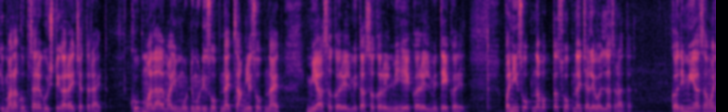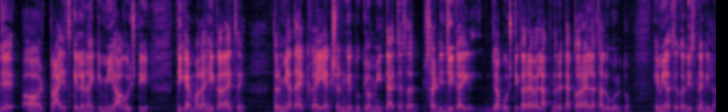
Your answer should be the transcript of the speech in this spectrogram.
की मला खूप साऱ्या गोष्टी करायच्या तर आहेत. खूप मला माझी मोठी मोठी स्वप्न आहेत चांगली स्वप्न आहेत. मी असं करेल मी तसं करेल मी हे करेल मी ते करेल. पण ही स्वप्न फक्त स्वप्नाच्या लेवललाच राहतात. कधी मी असं म्हणजे ट्रायच केलं नाही की मी ह्या गोष्टी ठीक आहे मला हे करायचं आहे तर मी आता काही ॲक्शन घेतो किंवा मी त्याच्यासाठी जी काही ज्या गोष्टी कराव्या लागणार आहे त्या करायला चालू करतो. हे मी असं कधीच नाही केलं.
